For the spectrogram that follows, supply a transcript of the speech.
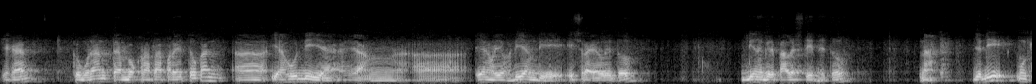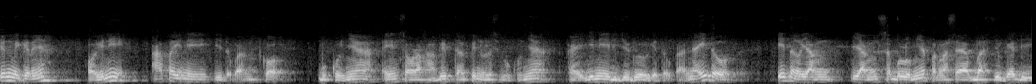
ya kan? Kemudian tembok ratapan itu kan eh, Yahudi ya, yang eh, yang Yahudi yang di Israel itu di negeri Palestina itu. Nah, jadi mungkin mikirnya, oh ini apa ini gitu kan? Kok bukunya ini seorang Habib tapi nulis bukunya kayak gini di judul gitu kan? Nah itu itu yang yang sebelumnya pernah saya bahas juga di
